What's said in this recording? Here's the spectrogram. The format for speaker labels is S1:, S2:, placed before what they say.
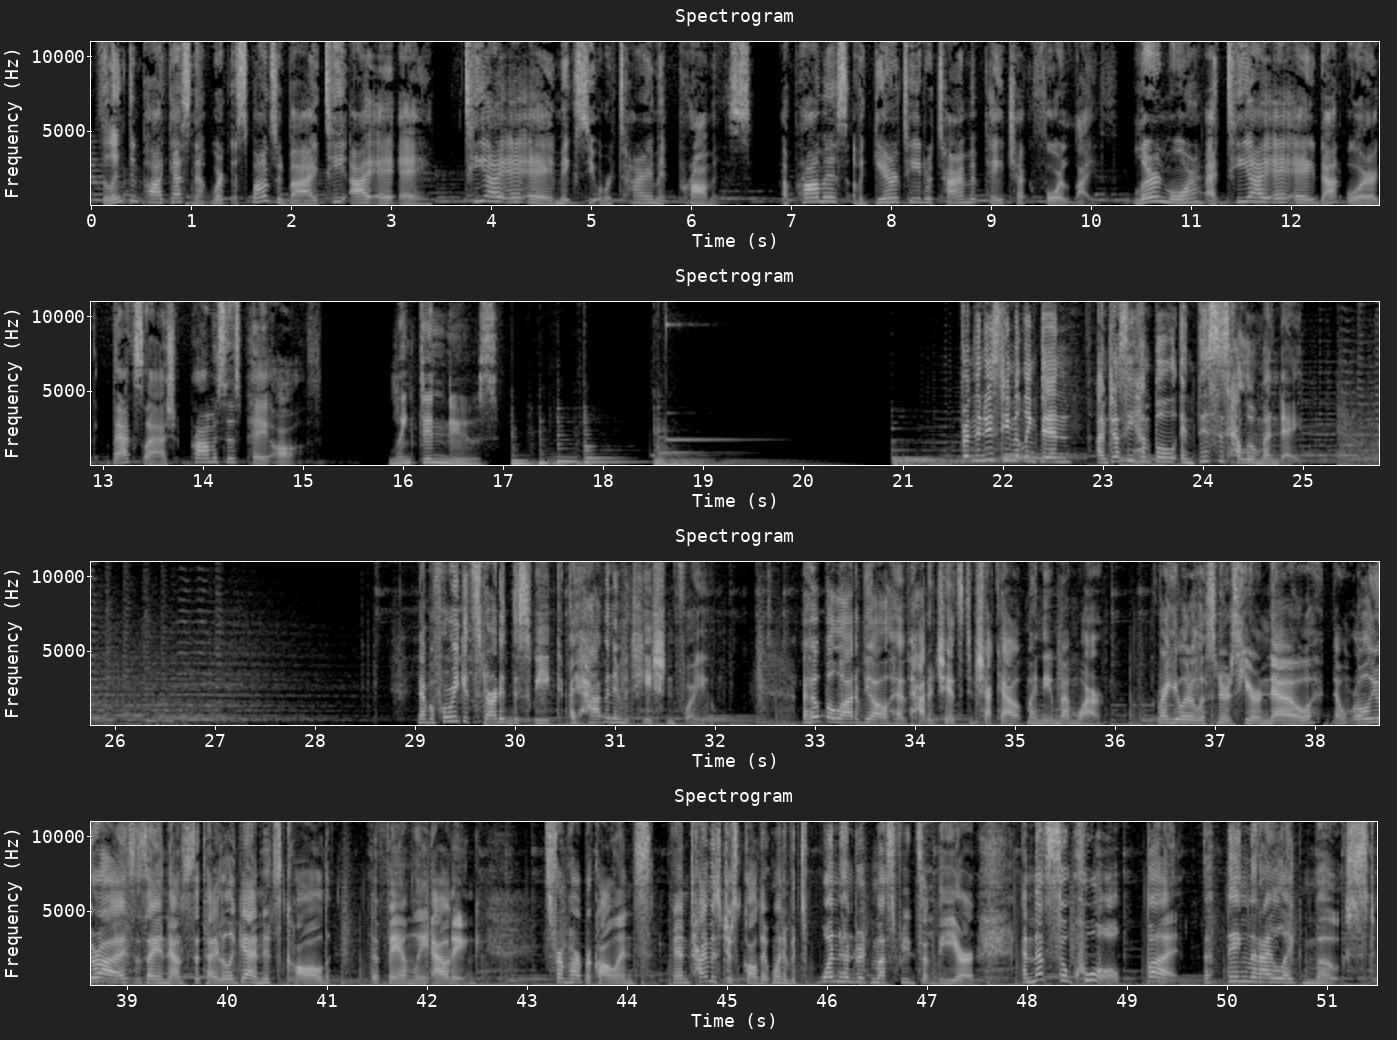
S1: The LinkedIn Podcast Network is sponsored by TIAA. TIAA makes you a retirement promise, a promise of a guaranteed retirement paycheck for life. Learn more at TIAA.org backslash promises pay off.
S2: LinkedIn News.
S3: From the news team at LinkedIn, I'm Jessi Hempel, and this is Hello Monday. Now, before we get started this week, I have an invitation for you. I hope a lot of y'all have had a chance to check out my new memoir. Regular listeners here know, don't roll your eyes as I announce the title again. It's called The Family Outing. It's from HarperCollins, and Time has just called it one of its 100 must reads of the year. And that's so cool. But the thing that I like most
